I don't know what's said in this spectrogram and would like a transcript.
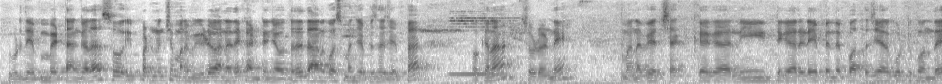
ఇప్పుడు దీపం పెట్టాం కదా సో ఇప్పటి నుంచి మన వీడియో అనేది కంటిన్యూ అవుతుంది. దానికోసం అని చెప్పేసి చెప్పా. ఓకేనా? చూడండి. మనవి చక్కగా నీట్గా రెడీ అయిపోయింది. కొత్త చీర కుట్టుకుంది?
